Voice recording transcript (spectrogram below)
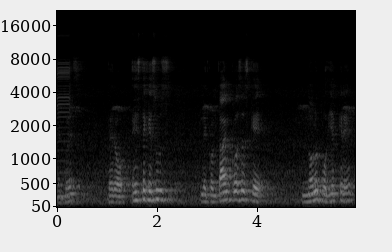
Entonces, pero este Jesús le contaban cosas que no lo podía creer.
